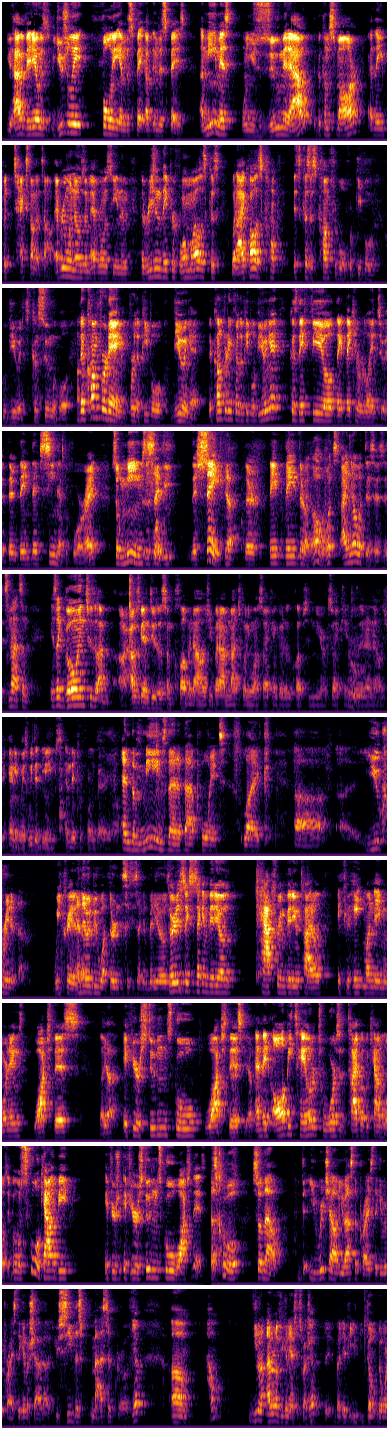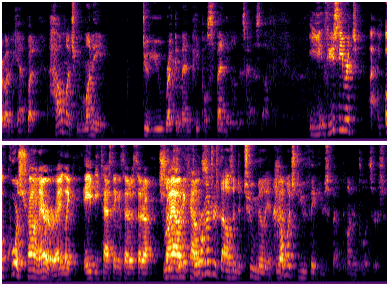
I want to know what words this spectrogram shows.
You have a video is usually fully in the space in this space. A meme is when you zoom it out, it becomes smaller, and then you put text on the top. Everyone knows them. Everyone's seen them. The reason they perform well is because what I call is com- it's because it's comfortable for people who view it. It's consumable. They're comforting for the people viewing it. They're comforting for the people viewing it because they feel they, they can relate to it. They they they've seen it before, right? So memes is Safe. what we they're safe. Yeah. They're they they they're like, oh, what's I know what this is. It's not some. It's like going to the. I'm, I was gonna do the, some club analogy, but I'm not 21, so I can't go to the clubs in New York, so I can't do that analogy. Anyways, we did memes, and they performed very well. And the memes then at that point, like, uh, you created them, We created and they would be what thirty to sixty second videos. 30 to 60 second videos, capturing video title. If you hate Monday mornings, watch this. Like, Yeah. If you're a student in school, watch this. Yep. And they'd all be tailored towards the type of account it was. If it was school account, it'd be if you're if you're a student in school, watch this. That's cool. So now th- you reach out, you ask the price, they give you a price, they give a shout out. You see this massive growth. Yep. Um, how you don't? I don't know if you can answer this question, uh, but if you don't, don't worry about it if you can't. But how much money do you recommend people spending on this kind of stuff? If you see, ret- of course, trial and error, right? Like A/B testing, et cetera, et cetera. Try out Four accounts. 400000 to two million. Yeah. How much do you think you spend on influencers?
